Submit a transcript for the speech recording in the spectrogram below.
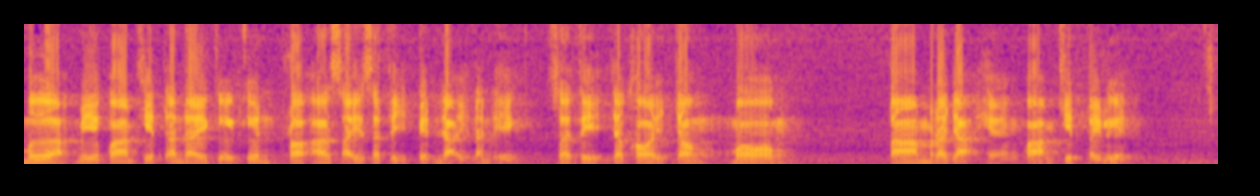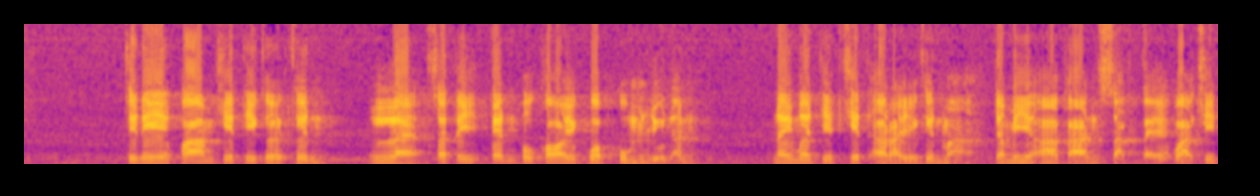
เมื่อมีความคิดอันใดเกิดขึ้น เพราะอาศัยสติเป็นใหญ่นั่นเอง สติจะคอยจ้องมอง ตามระยะแห่งความคิดไปเรื่อย ทีนี้ความคิดที่เกิดขึ้น และสติเป็นผู้คอยควบคุมอยู่นั้น ในเมื่อจิตคิดอะไรขึ้นมา จะมีอาการสักแต่ว่าคิด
